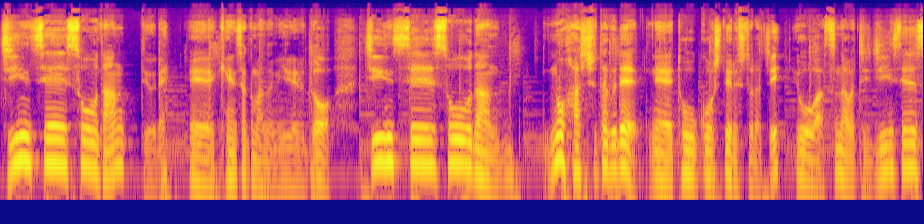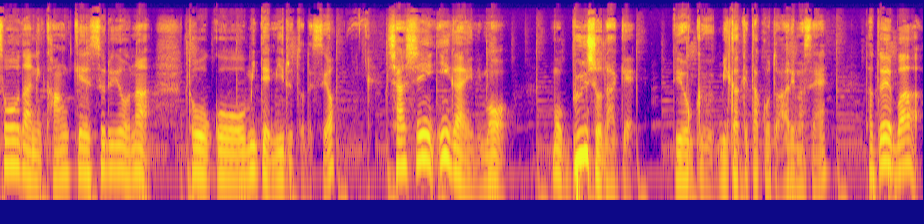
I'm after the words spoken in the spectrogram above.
人生相談っていうね、えー、検索窓に入れると、人生相談のハッシュタグで、えー、投稿してる人たち、要はすなわち人生相談に関係するような投稿を見てみるとですよ、写真以外にも、もう文章だけでよく見かけたことありません？例えば、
